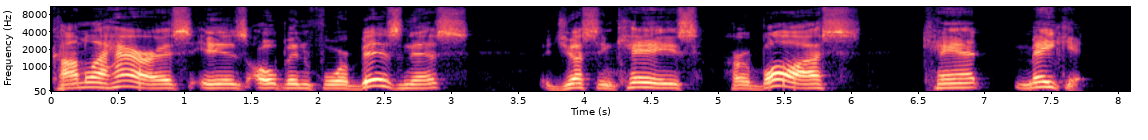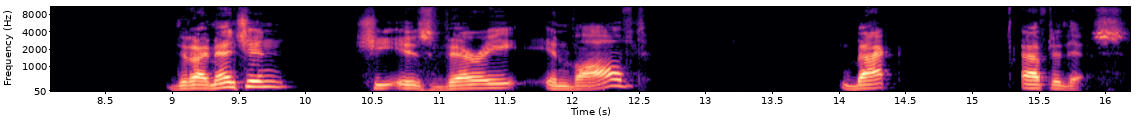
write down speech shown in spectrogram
Kamala Harris is open for business just in case her boss can't make it. Did I mention she is very involved? Back after this.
